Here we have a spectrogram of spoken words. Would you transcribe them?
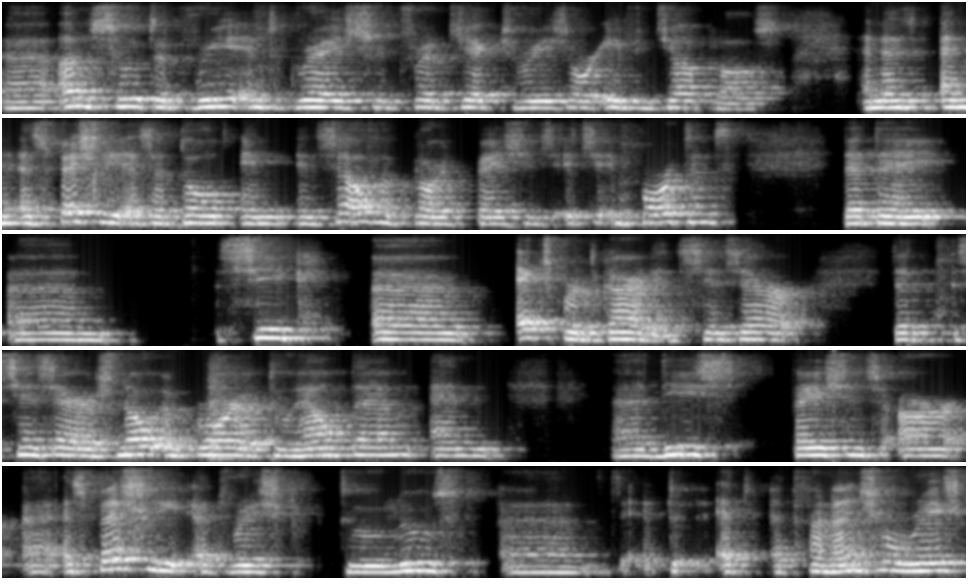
uh, unsuited reintegration trajectories or even job loss. And, and especially as I told in, in self-employed patients, it's important that they um, seek uh, expert guidance since there that since there is no employer to help them and uh, these patients are uh, especially at risk to lose to, at, at financial risk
